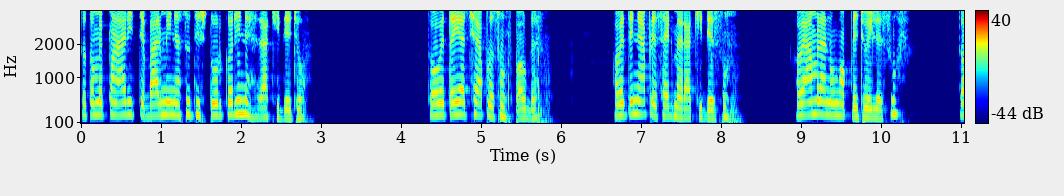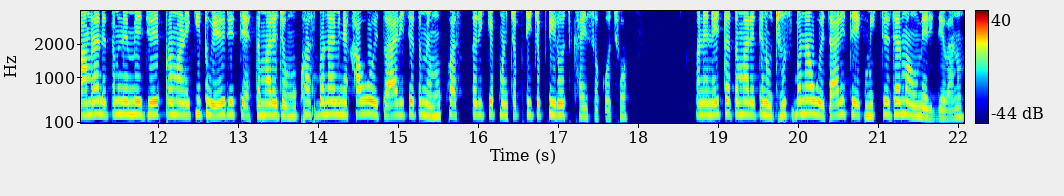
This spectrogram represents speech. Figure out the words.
તો તમે પણ આ રીતે બાર મહિના સુધી સ્ટોર કરીને રાખી દેજો. તો હવે તૈયાર છે આપણો સૂંઠ પાવડર હવે તેને આપણે સાઈડમાં રાખી દેશું. હવે આમળાનું આપણે જોઈ લેશું. તો આમળાને તમને મેં જે પ્રમાણે કીધું એ રીતે તમારે જો મુખવાસ બનાવીને ખાવો હોય તો આ રીતે તમે મુખવાસ તરીકે પણ ચપટી ચપટી રોજ ખાઈ શકો છો. અને નહીંતર તમારે તેનું જ્યુસ બનાવવું હોય તો આ રીતે એક મિક્સર જારમાં ઉમેરી દેવાનું.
